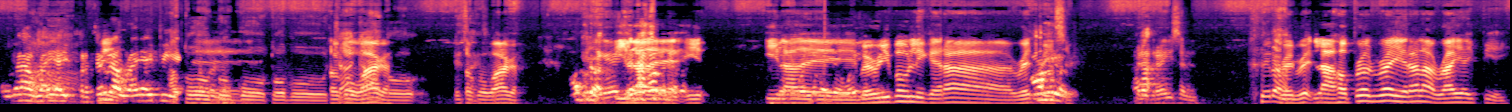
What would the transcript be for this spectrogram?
Una Ah, Rye, pero sí. tenía una Rye A IPA. todo, Eh, todo, todo, Toco todo- exacto. Toco Vaga. Oh, Y la de, y, la de. Berry Republic era Red. Racer. Red Racer. Mira, la Hop Rod Ray era la Rye IPA.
